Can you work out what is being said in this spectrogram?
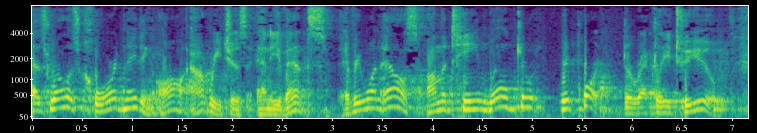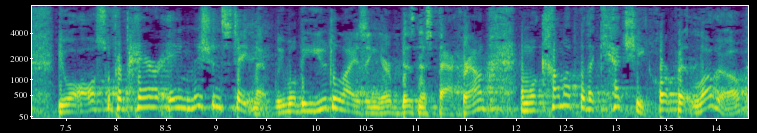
as well as coordinating all outreaches and events. Everyone else on the team will report directly to you. You will also prepare a mission statement. We will be utilizing your business background and will come up with a catchy corporate logo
